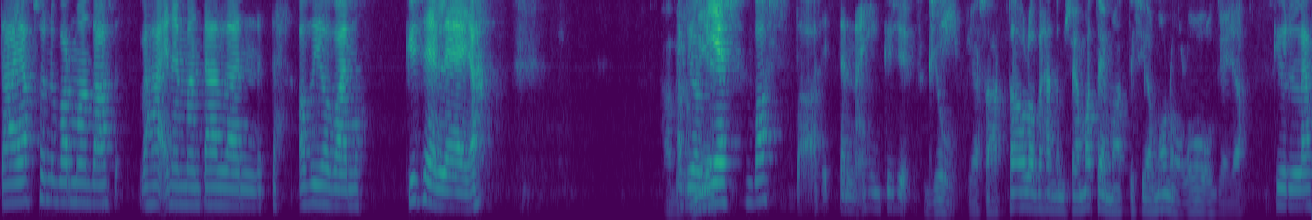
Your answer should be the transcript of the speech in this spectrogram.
tämä jakso on nyt varmaan taas vähän enemmän tällainen, että aviovaimo kyselee ja aviomies, aviomies vastaa sitten näihin kysymyksiin. Joo, ja saattaa olla vähän tämmöisiä matemaattisia monologeja. Kyllä.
